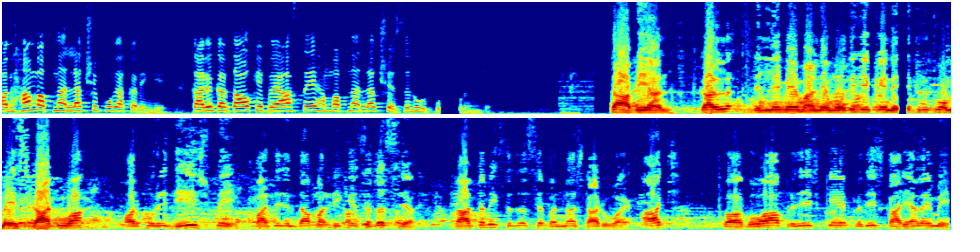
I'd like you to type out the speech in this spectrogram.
और हम अपना लक्ष्य पूरा करेंगे। कार्यकर्ताओं के प्रयास से हम अपना लक्ष्य ज़रूर पूरा करेंगे। अभियान कल दिल्ली में माननीय मोदी जी के नेतृत्व में स्टार्ट हुआ। और पूरे देश में भारतीय जनता पार्टी के सदस्य, प्राथमिक सदस्य बनना स्टार्ट हुआ है। आज गोवा प्रदेश के प्रदेश कार्यालय में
